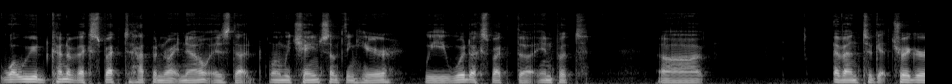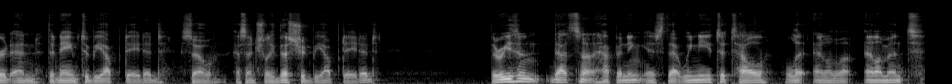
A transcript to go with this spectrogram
what we would kind of expect to happen right now is that when we change something here, we would expect the input uh, event to get triggered and the name to be updated. So essentially this should be updated. The reason that's not happening is that we need to tell lit element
